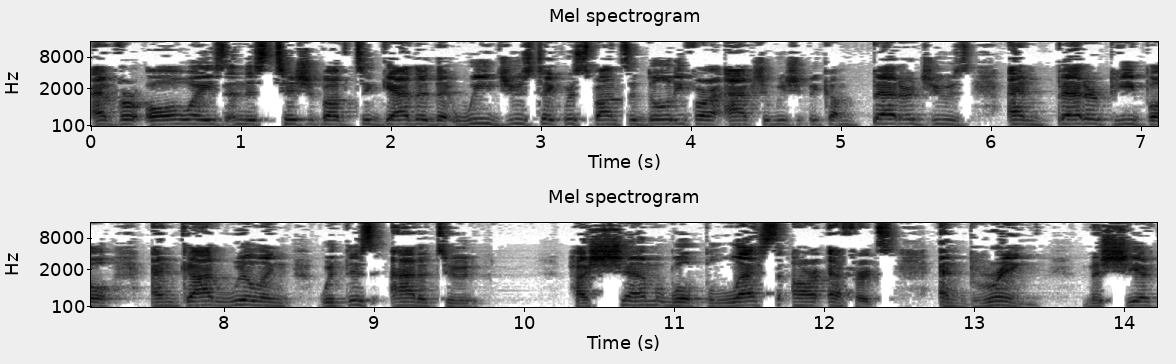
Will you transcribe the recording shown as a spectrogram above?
and for always in this Tisha B'Av together that we Jews take responsibility for our action. We should become better Jews and better people. And God willing, with this attitude, Hashem will bless our efforts and bring Mashiach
